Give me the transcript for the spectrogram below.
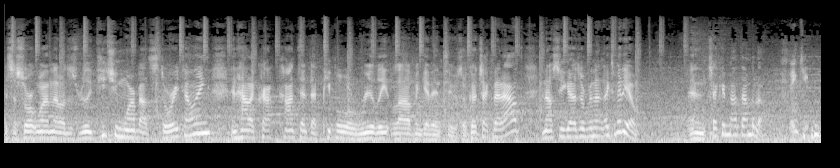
It's a short one that'll just really teach you more about storytelling and how to craft content that people will really love and get into. So go check that out, and I'll see you guys over in that next video. And check him out down below. Thank you.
